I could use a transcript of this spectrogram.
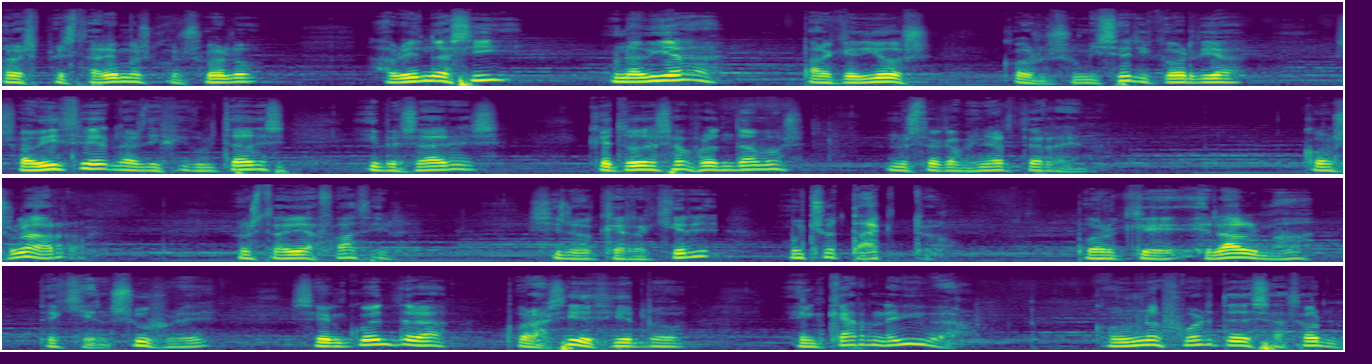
o les prestaremos consuelo, abriendo así una vía para que Dios, con su misericordia, suavice las dificultades y pesares que todos afrontamos en nuestro caminar terreno. Consolar no es tarea fácil, sino que requiere mucho tacto, porque el alma de quien sufre se encuentra, por así decirlo, en carne viva, con una fuerte desazón.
